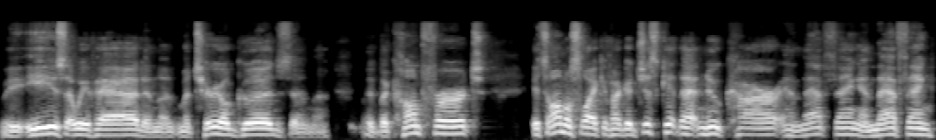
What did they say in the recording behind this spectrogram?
the ease that we've had and the material goods and the, the comfort it's almost like if i could just get that new car and that thing and that thing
